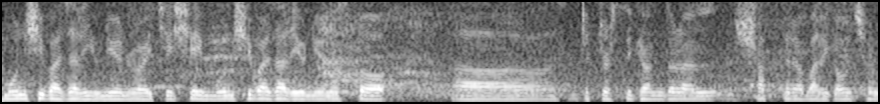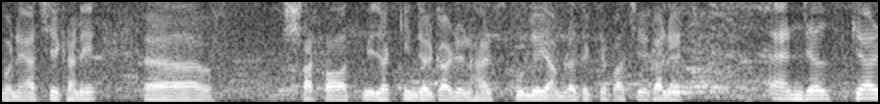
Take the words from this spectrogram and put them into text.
মুন্সিবাজার ইউনিয়ন রয়েছে সেই মুন্সিবাজার ইউনিয়নস্থ ডক্টর সিকান্দর আল সাপ্তেরা বালিকা উচ্চগণে আছে। এখানে সাকাওয়াত মিরা কিন্ডার গার্ডেন হাই স্কুলে আমরা দেখতে পাচ্ছি এখানে অ্যাঞ্জেলস কেয়ার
